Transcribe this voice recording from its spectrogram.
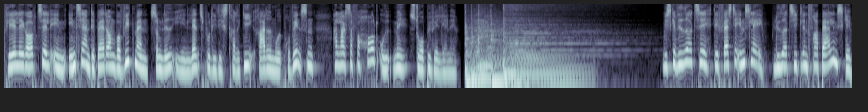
Flere lægger op til en intern debat om, hvorvidt man, som led i en landspolitisk strategi rettet mod provinsen, har lagt sig for hårdt ud med storbyvælgerne. Vi skal videre til det faste indslag, lydartiklen fra Berlingske,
